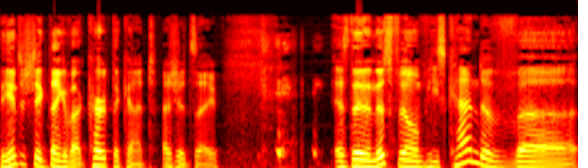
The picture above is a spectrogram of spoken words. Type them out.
the interesting thing about Kurt the cunt, I should say, is that in this film he's kind of uh,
